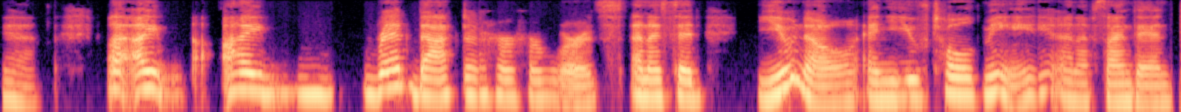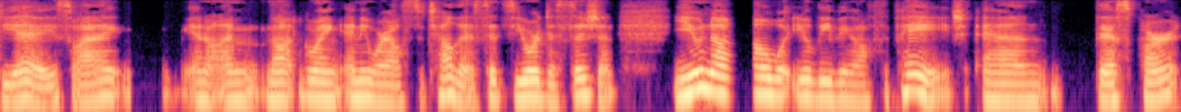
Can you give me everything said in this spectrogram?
Yeah. I I read back to her her words and I said, you know, and you've told me, and I've signed the NDA, so I you know, I'm not going anywhere else to tell this. It's your decision. You know what you're leaving off the page and this part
